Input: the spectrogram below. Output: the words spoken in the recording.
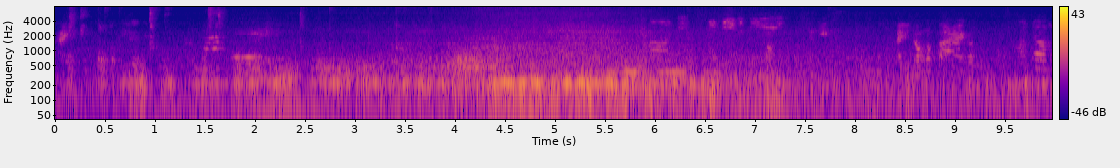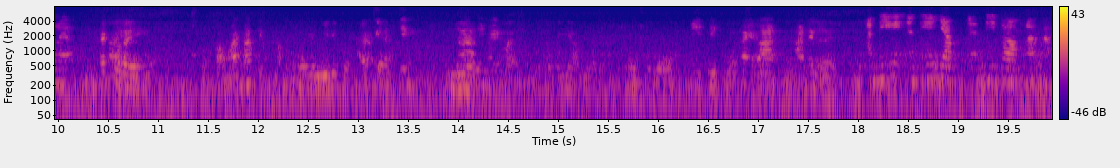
ไข่ต้มกับเลือด อ๋อนี่อันนี้ อันนี้ อันนี้ไข่ดองน้ำปลาครับ อ๋อดองแล้ว แพ็คเท่าไหร่ สองร้อยห้าสิบครับ เอาอย่างนี้ดีกว่า แล้วเก็บน้ำ จิ้มหน้าที่ให้ด้วยเอาไปยำเลยโอ้โหมีพริกกุ้งให้ราดทานได้เลย อันนี้อันนี้ยำอันนี้ดองแล้วค่ะ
